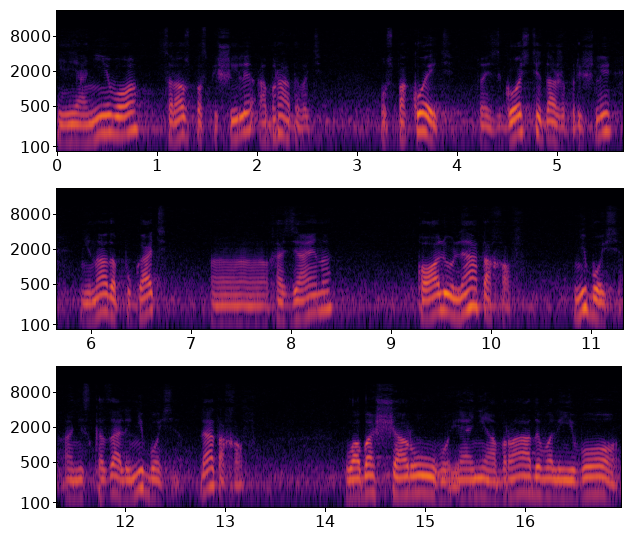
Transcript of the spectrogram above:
И они его сразу поспешили обрадовать, успокоить. То есть гости даже пришли, не надо пугать э, хозяина. Калю ля. Не бойся. Они сказали, не бойся. Ля. Вабашаругу. И они обрадовали его.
